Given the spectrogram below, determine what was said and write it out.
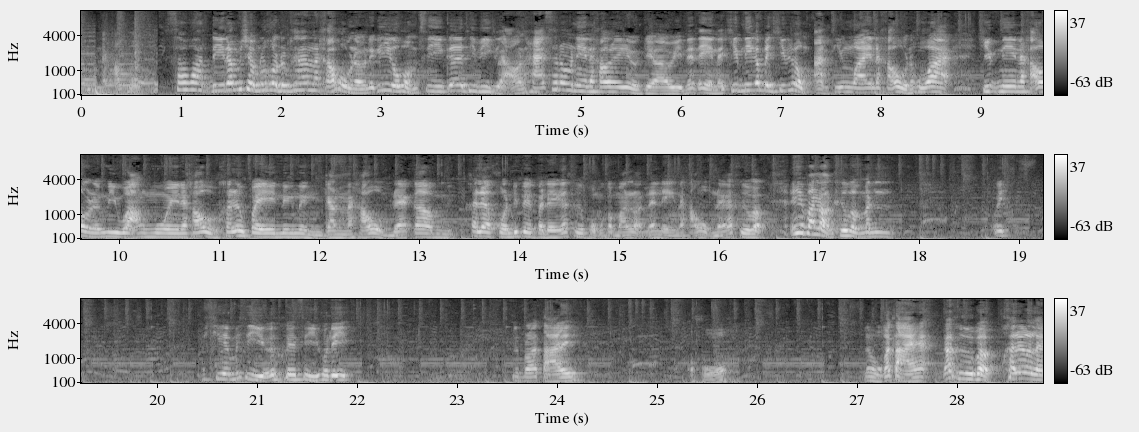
คลิปนะครับผมสวัสดีท่านผู้ชมทุกคนทุกท่านนะครับผมนะวันนี้ก็อยู่กับผมซีเกอร์ทีวีอีกแล้วนะฮะสำหรับวันนี้นะครับเราอยู่กับเกมอาวีนั่นเองนะคลิปนี้ก็เป็นคลิปที่ผมอัดทิ้งไว้นะครับผมเพราะว่า คลิปนี้นะครับผมมีวางมวยนะครับผมเขาเรียกไปหนึ่งหนึ่งกันนะครับผมแล้วก็เขาเรียกคนที่เป็นประเด็นก็คือผมกับมาหลอดนั่นเองนะครับผมนะก็คือแบบเอ้มาหลอดคือแบบมันเฮ้ยไม่เชื่อไม่สี่เออเคยสี่พอดีเรียบร้อยตายโอ้โหแล้วผมก็ตายฮะก็คือแบบเขาเรียกอะไร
